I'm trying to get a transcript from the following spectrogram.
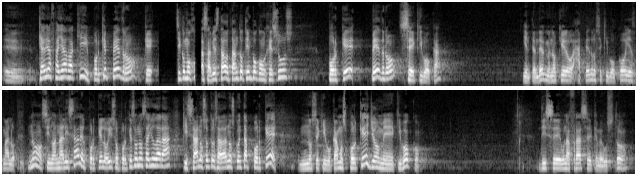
Eh, ¿Qué había fallado aquí? ¿Por qué Pedro, que así como Judas había estado tanto tiempo con Jesús, ¿por qué Pedro se equivoca? Y entendedme, no quiero, ah, Pedro se equivocó y es malo. No, sino analizar el por qué lo hizo, porque eso nos ayudará quizá nosotros a darnos cuenta por qué nos equivocamos, por qué yo me equivoco. Dice una frase que me gustó,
